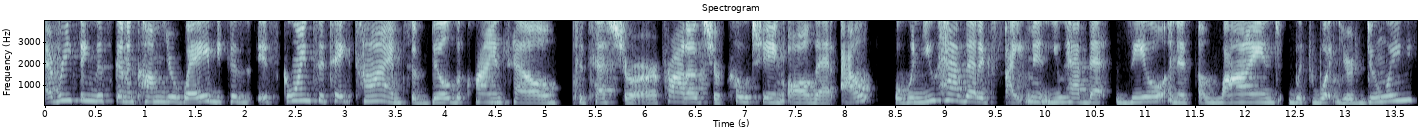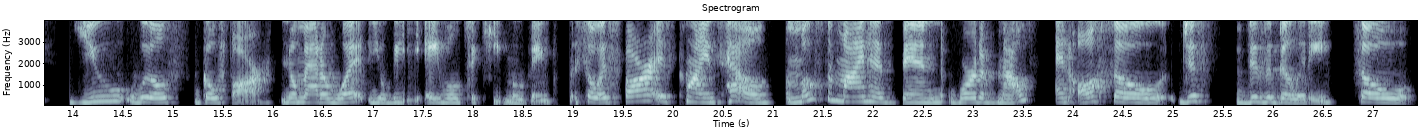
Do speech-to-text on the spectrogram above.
everything that's going to come your way, because it's going to take time to build the clientele, to test your products, your coaching, all that out. But when you have that excitement, you have that zeal, and it's aligned with what you're doing, you will go far. No matter what, you'll be able to keep moving. So, as far as clientele, most of mine has been word of mouth and also just visibility. So,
